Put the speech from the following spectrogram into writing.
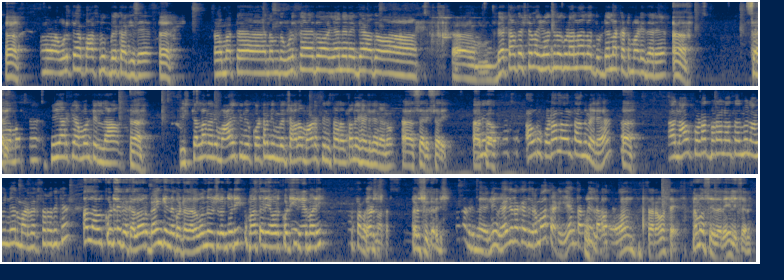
ಹಾ. ಆ, ಉಳಿತಾಯ ಪಾಸ್ಬುಕ್ ಬೇಕಾಗಿದೆ. ಹಾ. ಆ, ಮತ್ತೆ ನಮ್ದು ಉಳಿತಾಯದು ಏನೇನಿದೆ ಅದು ಆ, ಬೇಕಾದಷ್ಟೆಲ್ಲ ಯೋಜನೆಗಳೆಲ್ಲ ಎಲ್ಲ ದುಡ್ಡೆಲ್ಲ ಕಟ್ ಮಾಡಿದ್ದಾರೆ. ಹಾ. ಸರಿ. ಆ, ಮತ್ತೆ ಪಿ ಆರ್ ಕೆ ಅಮೌಂಟ್ ಇಲ್ಲ. ಹಾ. ಇಷ್ಟೆಲ್ಲ ನನಗೆ ಮಾಹಿತಿ ನೀವು ಕೊಟ್ಟರೆ ನಿಮ್ಗೆ ಚಾಲೂ ಮಾಡಿಸ್ತೀನಿ ಸರ್ ಅಂತಾನೆ ಹೇಳಿದೆ ನಾನು. ಹಾ ಸರಿ ಸರಿ. ಅವರು ಕೊಡಲ್ಲ ಅಂತ ಅಂದ್ಮೇಲೆ ನಾವು ಕೊಡಕ್ ಬರಲ್ಲ ಅಂತ ಅಂದ್ಮೇಲೆ ನಾವ್ ಇನ್ನೇನ್ ಮಾಡ್ಬೇಕು ಸರ್ ಅದಕ್ಕೆ? ಅಲ್ಲ ಅವ್ರು ಕೊಡ್ಲೇಬೇಕಲ್ಲ ಅವ್ರು ಬ್ಯಾಂಕಿಂದ ಕೊಟ್ಟದಲ್ಲ ಒಂದು ನಿಮಿಷ ನೋಡಿ ಮಾತಾಡಿ ಅವ್ರು ಕೊಡಿ ಏನ್ ಮಾಡಿ. ನಡ್ಸ್ಬೇಕಾರೆ ನೀವು ಯೋಜನೆ ಮಾತಾಡಿ ಏನ್ ತಪ್ಪಿಲ್ಲ ಸರ್ ನಮಸ್ತೆ. ನಮಸ್ತೆ ಸರ್ ಹೇಳಿ ಸರ್.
